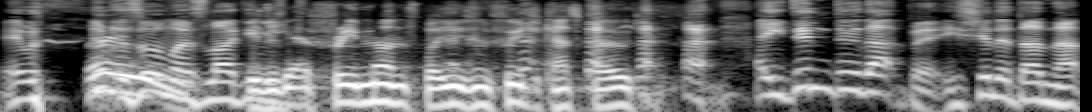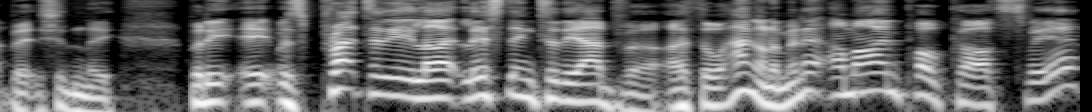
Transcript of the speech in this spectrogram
It was, it was almost like Did he you get a free month by using Fujicast code? he didn't do that bit. He should have done that bit, shouldn't he? But it, it was practically like listening to the advert. I thought, hang on a minute, am I in podcast sphere?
